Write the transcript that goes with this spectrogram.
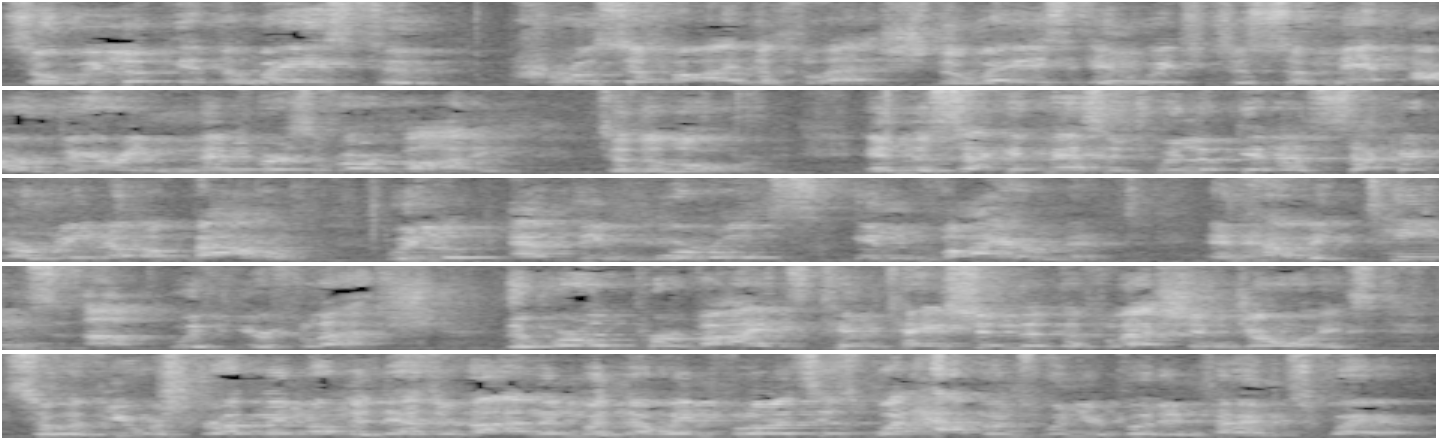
So we look at the ways to crucify the flesh, the ways in which to submit our very members of our body to the Lord. In the second message, we looked at a second arena of battle. We looked at the world's environment and how it teams up with your flesh. The world provides temptation that the flesh enjoys. So if you were struggling on the desert island with no influences, what happens when you're put in Times Square?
